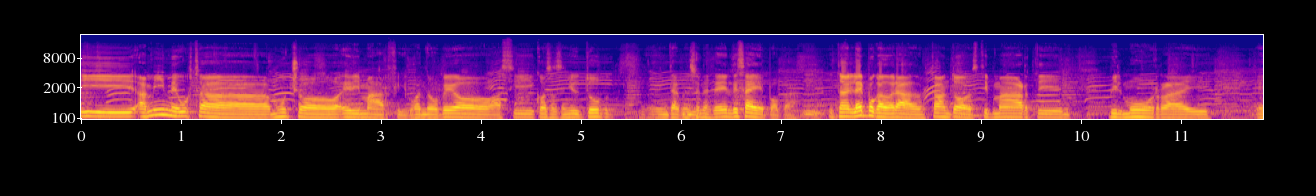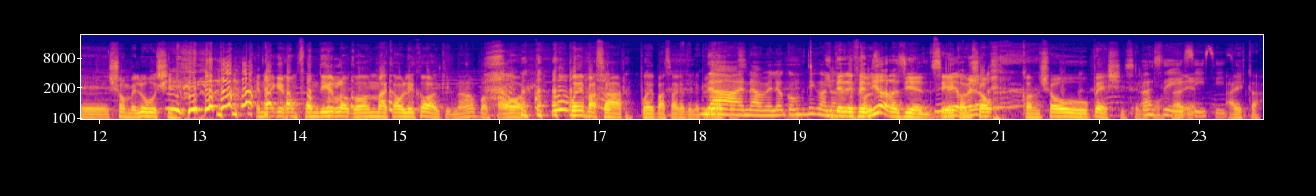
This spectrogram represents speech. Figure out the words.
Y a mí me gusta mucho Eddie Murphy. Cuando veo así cosas en YouTube, intervenciones de él, de esa época. Está en la época dorada, estaban todos: Steve Martin, Bill Murray. eh, John Belushi, que no hay que confundirlo con Macaulay Culkin, ¿no? Por favor. Puede pasar, puede pasar que te lo No, equivoques. no, me lo confundí con Y otro. te defendió recién. Sí, con. Joe, con Joe Pesci se lo Ah, sí, sí, sí, Ahí está.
